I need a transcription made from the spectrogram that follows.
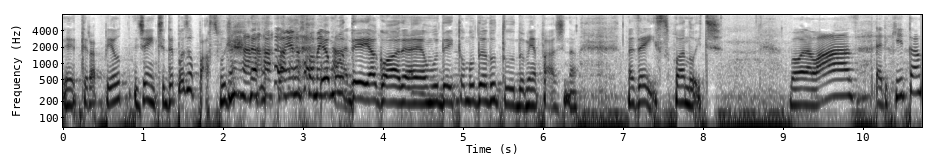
é, terapeuta. Gente, depois eu passo. porque eu mudei agora, é, eu mudei, tô mudando tudo a minha página. Mas é isso. Boa noite. Bora lá, Eriquita,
